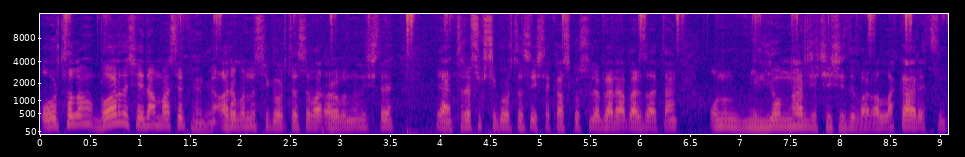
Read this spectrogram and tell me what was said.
ortalama bu arada şeyden bahsetmiyorum. Yani arabanın sigortası var. Arabanın işte yani trafik sigortası işte kaskosuyla beraber zaten onun milyonlarca çeşidi var. Allah kahretsin.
